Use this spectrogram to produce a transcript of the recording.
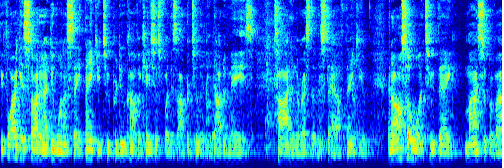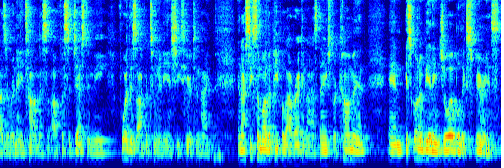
Before I get started, I do want to say thank you to Purdue Convocations for this opportunity, Dr. Mays, Todd, and the rest of the staff. Thank you. And I also want to thank my supervisor, Renee Thomas, uh, for suggesting me for this opportunity, and she's here tonight. And I see some other people I recognize. Thanks for coming, and it's going to be an enjoyable experience.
